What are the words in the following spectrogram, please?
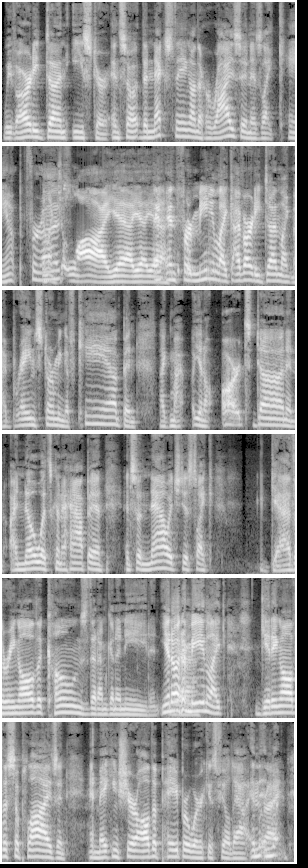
We've already done Easter, and so the next thing on the horizon is like camp for us. july yeah yeah yeah And, and for me, like I've already done like my brainstorming of camp, and like my you know art's done, and I know what's going to happen, and so now it's just like gathering all the cones that I'm going to need, and you know what I mean, like getting all the supplies and and making sure all the paperwork is filled out, and, and th-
